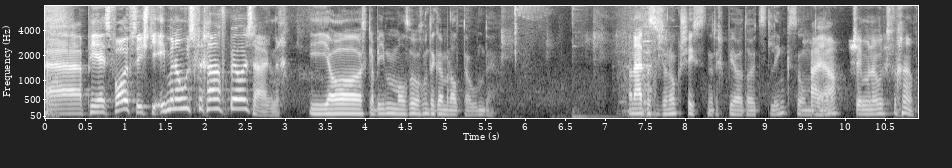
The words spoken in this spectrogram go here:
äh, PS5, ist die immer noch ausverkauft bei uns eigentlich? Ja, ich glaube immer mal so. Komm, dann gehen wir halt da unten. Ah nein, das ist ja noch geschissener. Ich bin ja da jetzt links unten. Ah ja, ist immer noch ausverkauft.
